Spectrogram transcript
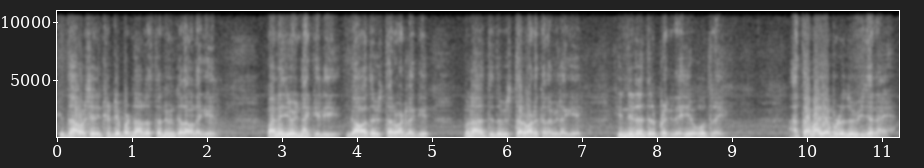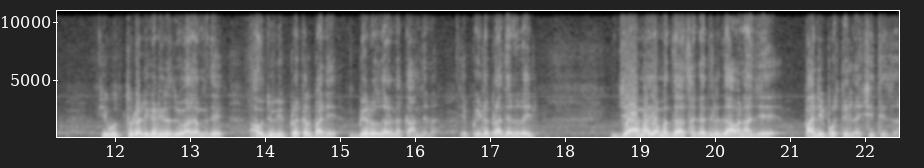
की दहा वर्षांनी खड्डे पडणार रस्ता नवीन करावा लागेल. पाण्याची योजना केली गावाचा विस्तार वाढला की पुन्हा तिथं विस्तार वाढ करावी लागेल. ही निरंतर प्रक्रिया ही होत राहील. आता माझ्यापुढे जो व्हिजन आहे की उत्तूर आणि गडिंग्लज विभागामध्ये औद्योगिक प्रकल्पाने बेरोजगारांना काम देणं. हे पहिलं प्राधान्य राहील. ज्या माझ्या मतदारसंघातील गावांना जे पाणी पोचलेलं नाही शेतीचं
